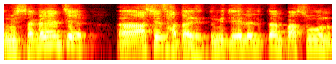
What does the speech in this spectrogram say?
तुम्ही सगळ्यांचे असेच हाताळले. तुम्ही जयललितांपासून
